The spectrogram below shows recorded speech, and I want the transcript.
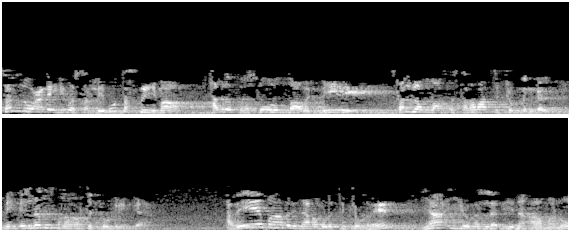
ஸல்லு அலைஹி வஸல்லிமு தஸ்லீமா. ஹஜ்ரத் ரசூலுல்லாஹ்வின் மீது ஸல்லல்லாஹு ஸலவாத்து சொல்லுங்கள். நீங்க எல்லாரும் ஸலவாத்து சொல்றீங்க. அதே மாதிரி நான் உங்களுக்கு சொல்றேன் யா ஐயுஹல்லதீன ஆமனு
